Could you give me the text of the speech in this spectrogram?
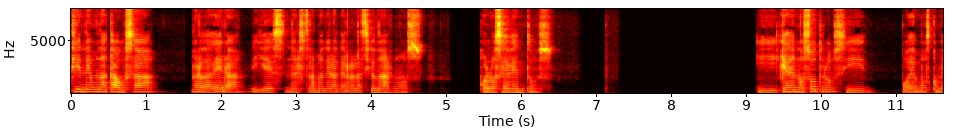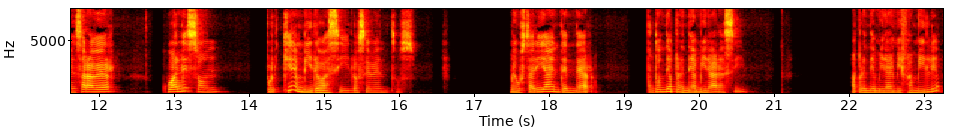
tiene una causa verdadera y es nuestra manera de relacionarnos con los eventos. Y queda nosotros si podemos comenzar a ver cuáles son, por qué miro así los eventos. Me gustaría entender dónde aprendí a mirar así. Aprendí a mirar en mi familia,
